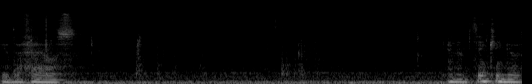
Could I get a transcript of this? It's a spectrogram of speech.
To the house. And I'm thinking of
